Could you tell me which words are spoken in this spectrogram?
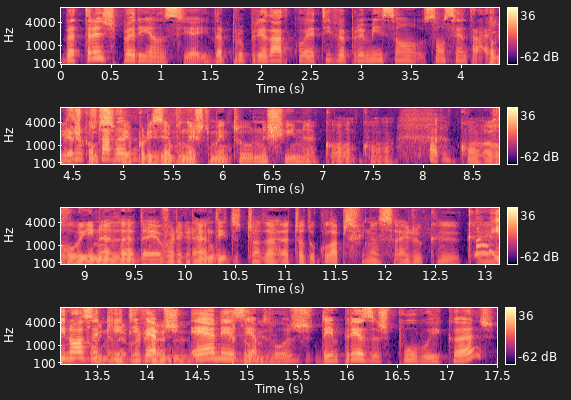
da transparência e da propriedade coletiva para mim são, são centrais. Aliás, como se vê, por exemplo, neste momento na China, com, com, claro. com a ruína da, da Evergrande e de toda, todo o colapso financeiro que. que não, e nós aqui tivemos N exemplos de empresas públicas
